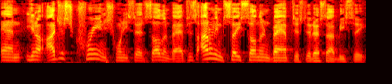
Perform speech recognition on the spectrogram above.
and you know, I just cringed when he said Southern Baptist. I don't even say Southern Baptist at SIBC.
